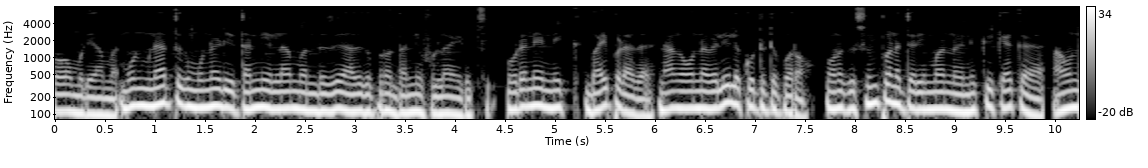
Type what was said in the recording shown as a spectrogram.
போக முடியாமல் மூணு மணி நேரத்துக்கு முன்னாடி தண்ணி இல்லாமல் இருந்தது. அதுக்கப்புறம் தண்ணி ஃபுல்லாகிடுச்சு உடனே நிக் பயப்படாத. நாங்கள் உன்னை வெளியில் கூட்டுட்டு போகிறோம் உனக்கு ஸ்விம் பண்ண தெரியுமான்னு நிக்கு கேட்க அவன்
